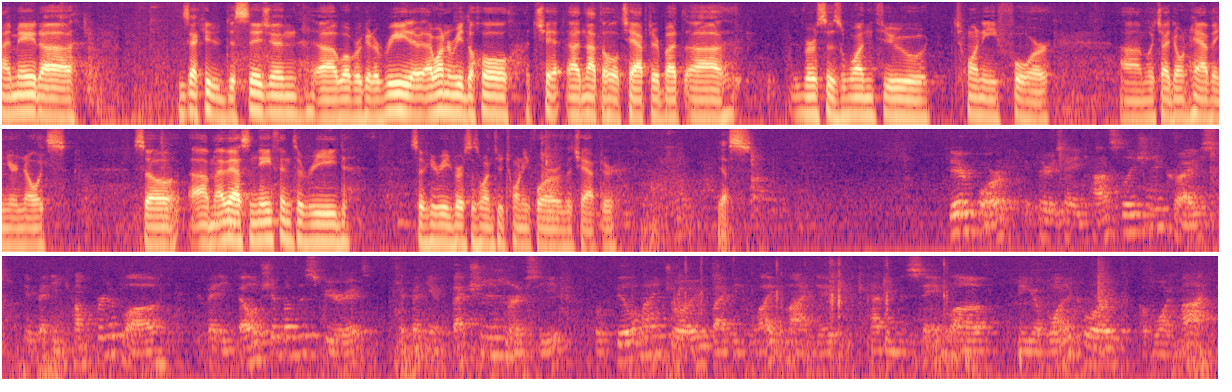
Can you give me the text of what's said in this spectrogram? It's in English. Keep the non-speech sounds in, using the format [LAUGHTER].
I made a executive decision uh, what we're going to read. I want to read the whole, cha- uh, not the whole chapter, but uh, verses 1 through 24, um, which I don't have in your notes. So um, I've asked Nathan to read, so if you read verses 1 through 24 of the chapter. Yes. Therefore, if there is any consolation in Christ, if any comfort of love, if any fellowship of the Spirit, if any affection and mercy, fulfill my joy by being like-minded, having the same love, being of one accord, of one mind.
